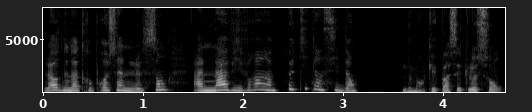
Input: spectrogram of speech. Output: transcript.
Lors de notre prochaine leçon, Anna vivra un petit incident. Ne manquez pas cette leçon.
